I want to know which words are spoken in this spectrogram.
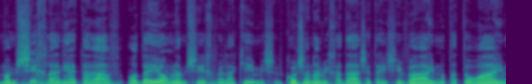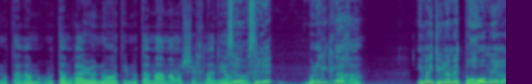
ממשיך להניע את הרב עוד היום להמשיך ולהקים כל שנה מחדש את הישיבה עם אותה תורה, עם אותה, רמ- אותם רעיונות, עם אותה... מה, מה ממשיך להניע אותו? זהו, אז תראה, בוא נגיד ככה, אם הייתי מלמד פה חומר,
